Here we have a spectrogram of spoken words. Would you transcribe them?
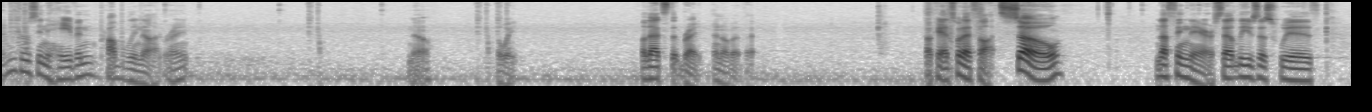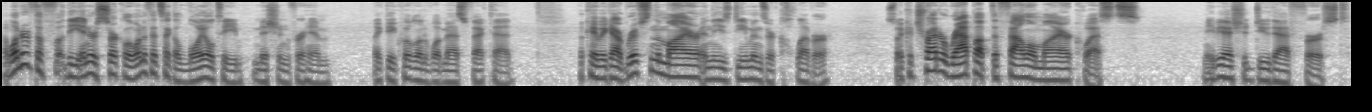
Any of those in Haven? Probably not, right? No. Oh, wait. Oh, that's the... Right, I know about that. Okay, that's what I thought. So, nothing there. So that leaves us with... I wonder if the the Inner Circle... I wonder if that's like a loyalty mission for him. Like the equivalent of what Mass Effect had. Okay, we got Rifts in the Mire, and these demons are clever. So I could try to wrap up the Fallow Mire quests. Maybe I should do that first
